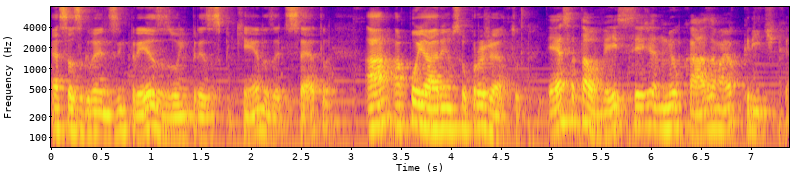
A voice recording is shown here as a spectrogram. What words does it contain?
essas grandes empresas ou empresas pequenas, etc., a apoiarem o seu projeto. Essa talvez seja, no meu caso, a maior crítica,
